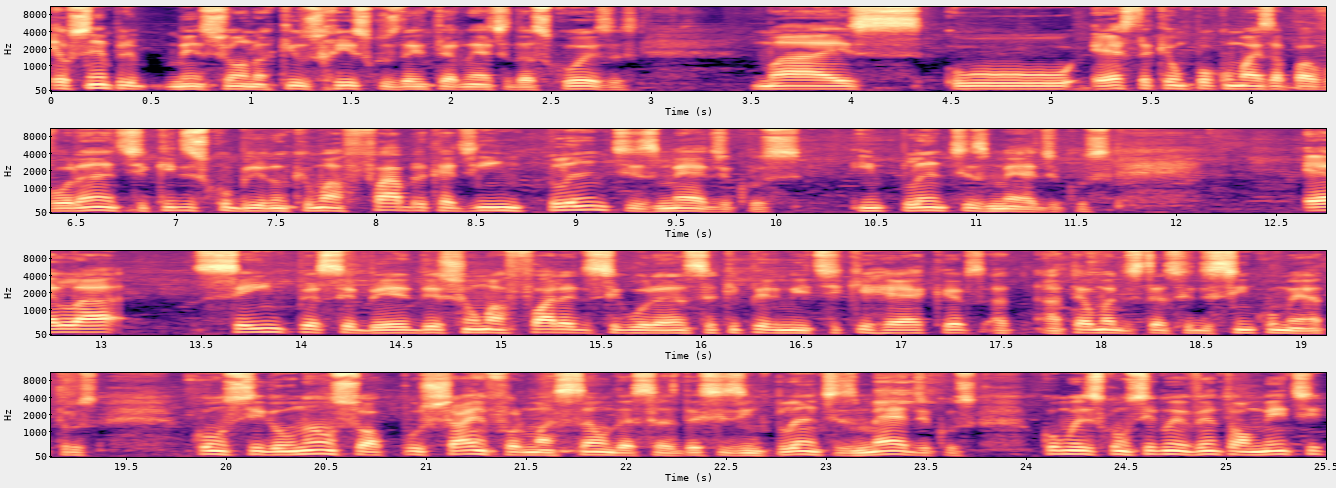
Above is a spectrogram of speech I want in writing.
eu sempre menciono aqui os riscos da internet das coisas, mas o, esta que é um pouco mais apavorante, que descobriram que uma fábrica de implantes médicos, implantes médicos, ela sem perceber, deixou uma falha de segurança que permite que hackers, a, até uma distância de 5 metros, consigam não só puxar a informação dessas, desses implantes médicos, como eles consigam eventualmente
